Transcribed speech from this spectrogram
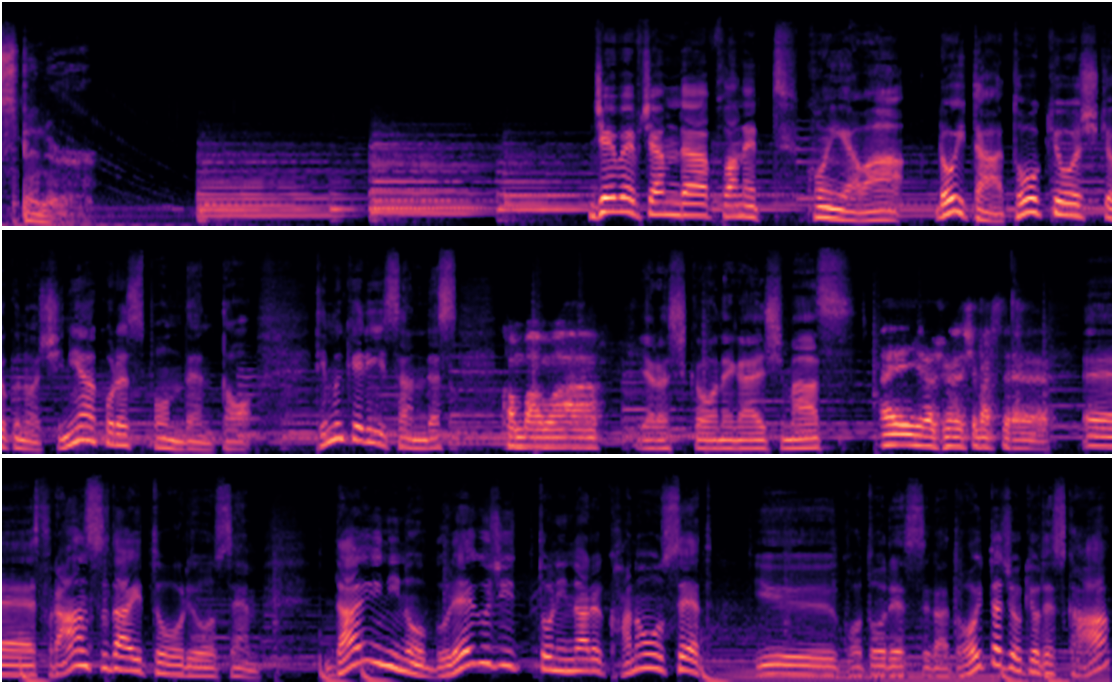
Spinner. J-Wave ジャムダープラネット今夜はロイター東京支局のシニアコレスポンデントティム・ケリーさんです。こんばんは。よろしくお願いします、はい、よろしくお願いします。えーフランス大統領選。第二のブレグジットになる可能性ということですがどういった状況ですか？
